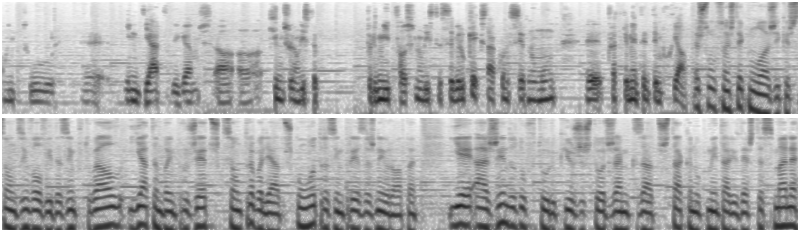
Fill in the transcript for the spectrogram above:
muito eh, imediata, digamos, que um jornalista permite aos jornalistas saber o que é que está a acontecer no mundo eh, praticamente em tempo real. As soluções tecnológicas são desenvolvidas em Portugal e há também projetos que são trabalhados com outras empresas na Europa. E é a agenda do futuro que o gestor Jaime Quezado destaca no comentário desta semana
